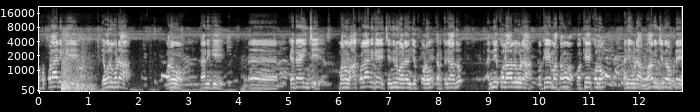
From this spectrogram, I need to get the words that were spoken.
ఒక కులానికి ఎవరు కూడా మనం దానికి కేటాయించి మనం ఆ కులానికే చెందినవాడని చెప్పుకోవడం కరెక్ట్ కాదు. అన్ని కులాలు కూడా ఒకే మతం ఒకే కులం అని కూడా భావించినప్పుడే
